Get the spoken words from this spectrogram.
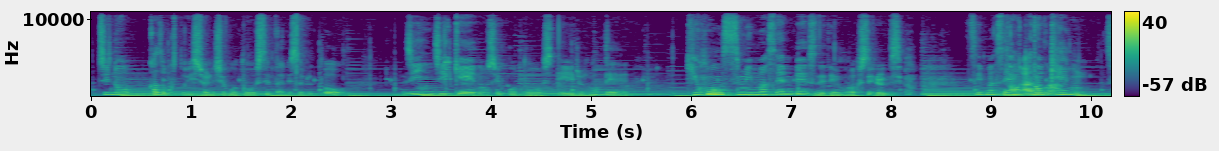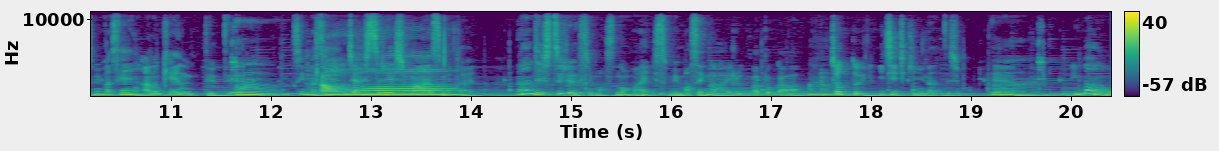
うちの家族と一緒に仕事をしてたりすると人事系の仕事をしているので基本「すみません」ベースで電話をしてるんですよ。すいませんあの件すみませんあの件って言って、うん。すいませんじゃあ失礼しますみたいな。なんで失礼しますの前にすみませんが入るんだとか、うん。ちょっといちいち気になってしまって、うん。今の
